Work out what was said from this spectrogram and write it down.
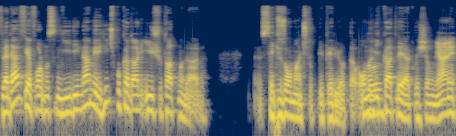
Philadelphia formasını giydiğinden beri hiç bu kadar iyi şut atmadı abi. 8-10 maçlık bir periyotta. Ona Doğru. dikkatle yaklaşalım. Yani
